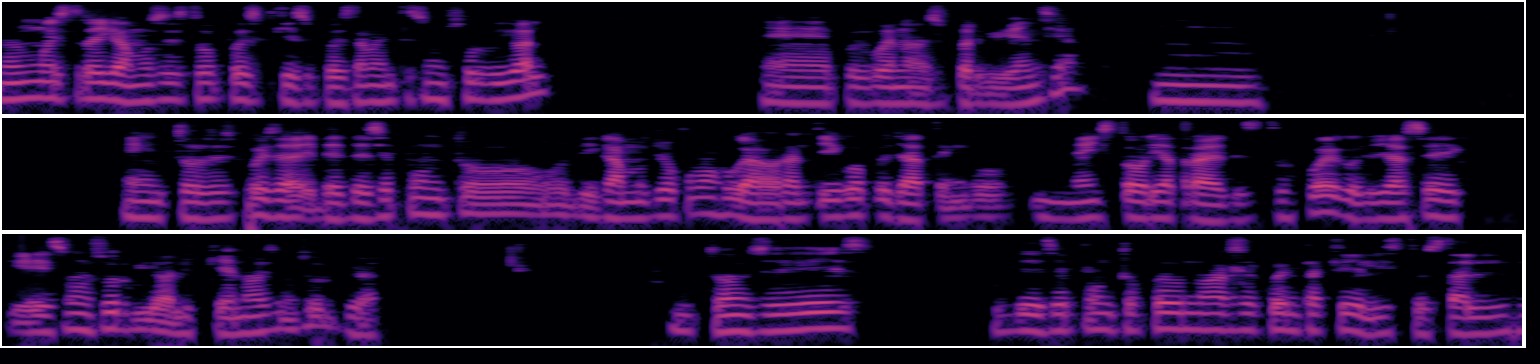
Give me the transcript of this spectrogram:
nos muestra digamos esto pues que supuestamente es un survival eh, pues bueno, de supervivencia. Mm. Entonces, pues desde ese punto, digamos yo como jugador antiguo, pues ya tengo una historia a través de estos juegos. Yo ya sé qué es un survival y qué no es un survival. Entonces, de ese punto puede uno darse cuenta que listo, está el,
